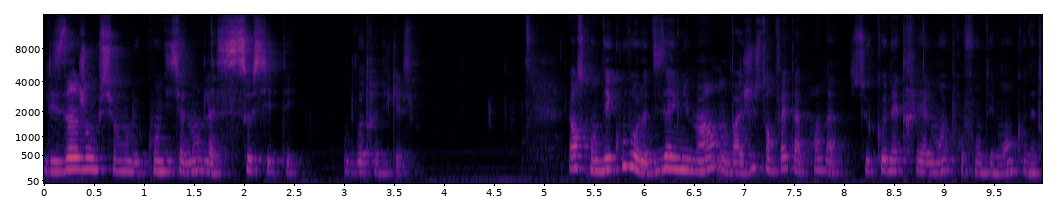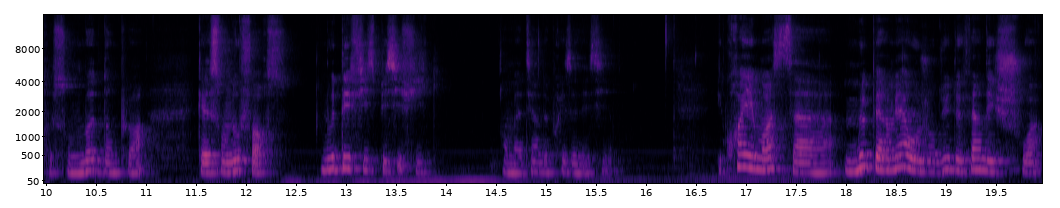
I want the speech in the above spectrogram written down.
les injonctions, le conditionnement de la société ou de votre éducation. Lorsqu'on découvre le design humain, on va juste en fait apprendre à se connaître réellement et profondément, connaître son mode d'emploi, quelles sont nos forces, nos défis spécifiques en matière de prise de décision. Et croyez-moi, ça me permet aujourd'hui de faire des choix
